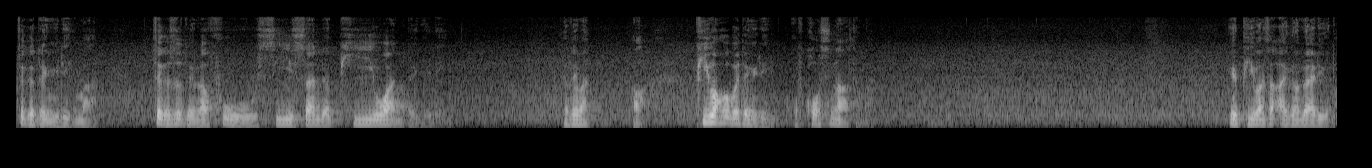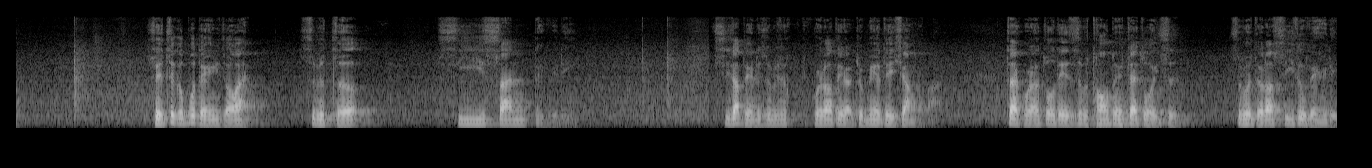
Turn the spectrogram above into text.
这个等于零嘛？这个是等于到负 c 三的 p one 等于零，那对吧？好，p one 会不会等于零？Of course not 嘛，因为 p one 是 eigenvalue 嘛，所以这个不等于怎么办？是不是则 c 三等于零？c 三等于零是不是回到这了就没有这一项了嘛？再回来做这一次是不是同样东西再做一次？是不是得到 c two 等于零？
